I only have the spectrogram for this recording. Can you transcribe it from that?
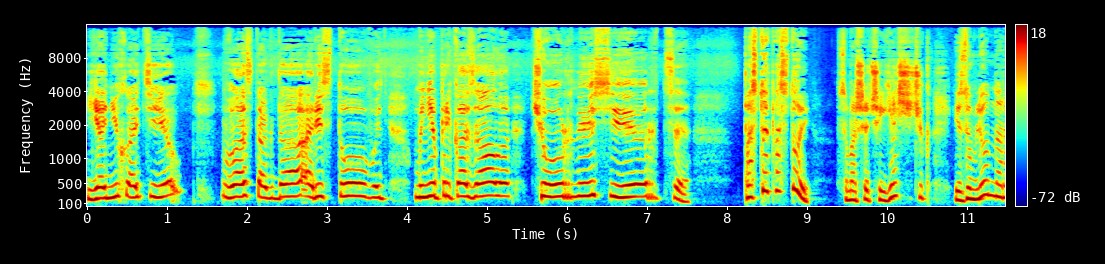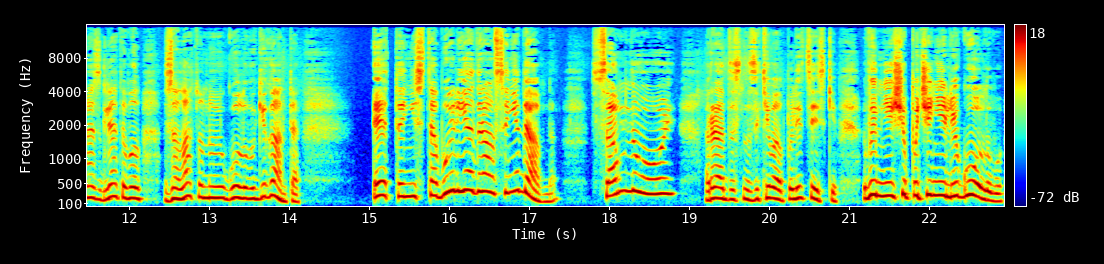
«Я не хотел вас тогда арестовывать. Мне приказало черное сердце». «Постой, постой!» Сумасшедший ящичек изумленно разглядывал залатанную голову гиганта. «Это не с тобой ли я дрался недавно?» «Со мной!» — радостно закивал полицейский. «Вы мне еще починили голову.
